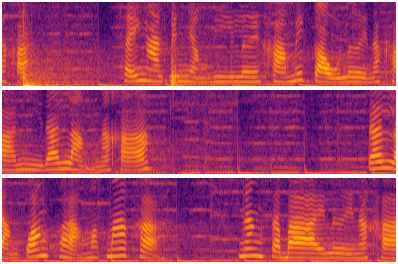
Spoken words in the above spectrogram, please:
นะคะ ใช้งานเป็นอย่างดีเลยค่ะ ไม่เก่าเลยนะคะ นี่ด้านหลังนะคะ ด้านหลังกว้างขวางมาก ๆค่ะ นั่งสบายเลยนะคะ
